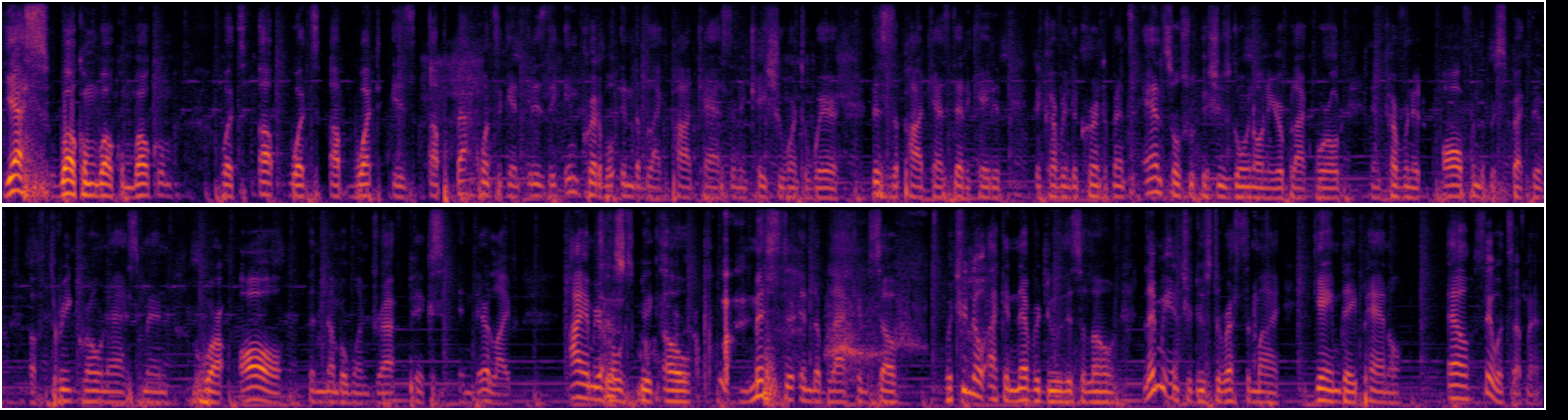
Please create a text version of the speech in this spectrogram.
Yes, welcome, welcome, welcome. What's up? What's up? What is up? Back once again. It is the incredible In the Black podcast. And in case you weren't aware, this is a podcast dedicated to covering the current events and social issues going on in your black world and covering it all from the perspective of three grown ass men who are all the number one draft picks in their life. I am your host, Big O, Mr. In the Black himself. But you know, I can never do this alone. Let me introduce the rest of my game day panel. L, say what's up, man.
